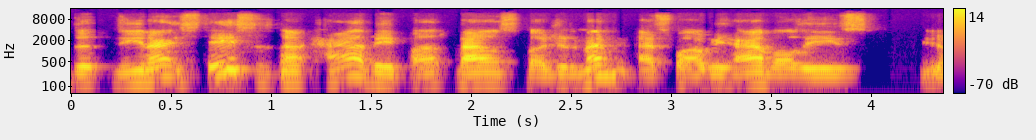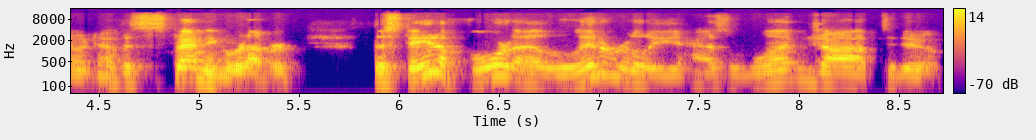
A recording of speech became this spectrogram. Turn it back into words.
the, the United States does not have a balanced budget amendment. That's why we have all these, you know, deficit spending or whatever. The state of Florida literally has one job to do,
